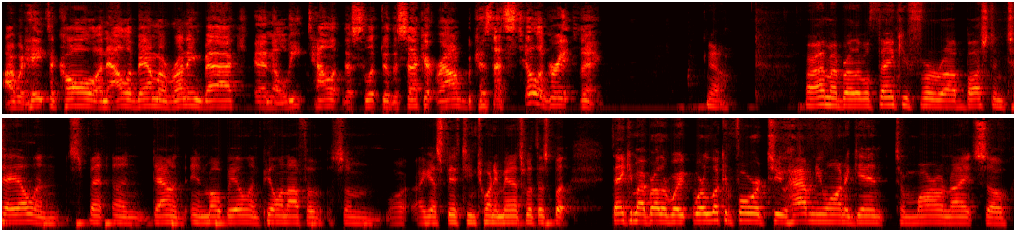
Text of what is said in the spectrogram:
I would hate to call an Alabama running back an elite talent that slipped to the second round because that's still a great thing. Yeah. All right, my brother. Well, thank you for uh, busting tail and spent and down in Mobile and peeling off of some, I guess, 15, 20 minutes with us. But thank you, my brother. We're, we're looking forward to having you on again tomorrow night. So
